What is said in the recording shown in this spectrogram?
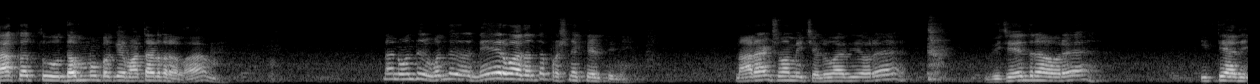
ತಾಕತ್ತು, ದಮ್ಮು ಬಗ್ಗೆ ಮಾತಾಡಿದ್ರಲ್ಲ ನಾನು ಒಂದು ಒಂದು ನೇರವಾದಂಥ ಪ್ರಶ್ನೆ ಕೇಳ್ತೀನಿ. ನಾರಾಯಣ ಸ್ವಾಮಿ ಚೆಲುವಾದಿಯವರೇ ವಿಜೇಂದ್ರ ಅವರೇ ಇತ್ಯಾದಿ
